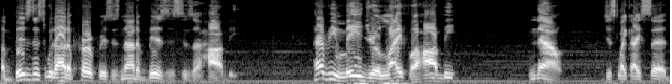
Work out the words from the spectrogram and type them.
A business without a purpose is not a business, it's a hobby. Have you made your life a hobby? Now, just like I said,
